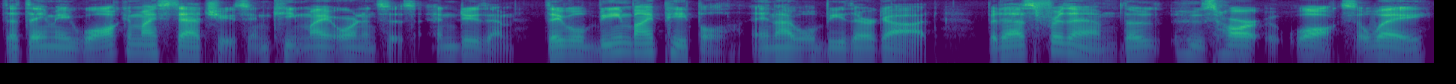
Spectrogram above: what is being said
that they may walk in my statutes, and keep my ordinances, and do them. They will be my people, and I will be their God. But as for them, those whose heart walks away,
